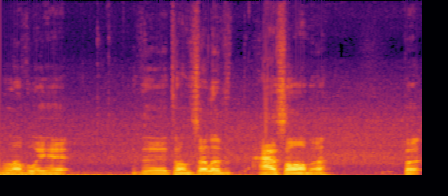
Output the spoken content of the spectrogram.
Lovely hit. The Donzella has armor, but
